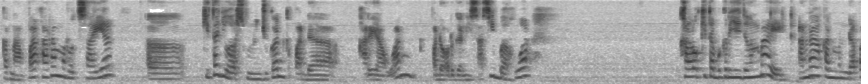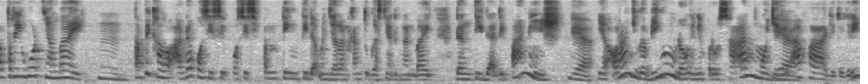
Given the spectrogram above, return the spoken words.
Kenapa? Karena menurut saya eh, kita juga harus menunjukkan kepada karyawan, pada organisasi bahwa kalau kita bekerja dengan baik, Anda akan mendapat reward yang baik. Hmm. Tapi kalau ada posisi-posisi penting tidak menjalankan tugasnya dengan baik dan tidak dipunish, Ya. ya orang juga bingung dong ini perusahaan mau jadi Iya. apa gitu. Jadi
